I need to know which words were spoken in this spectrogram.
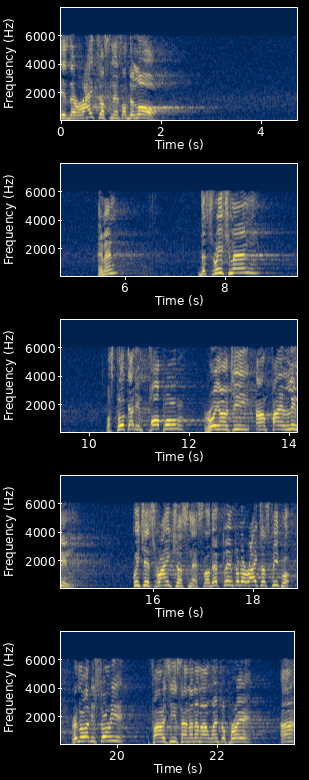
is the righteousness of the law. Amen? This rich man was clothed in purple, royalty, and fine linen, which is righteousness. So they claim to be righteous people. Remember the story? Pharisees and another man went to pray. Huh?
